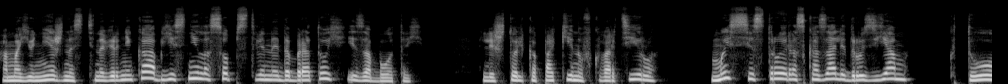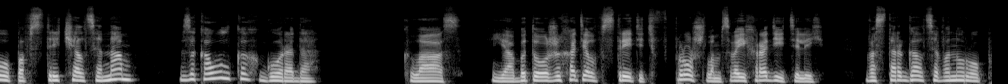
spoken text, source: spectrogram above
А мою нежность наверняка объяснила собственной добротой и заботой. Лишь только покинув квартиру, мы с сестрой рассказали друзьям, кто повстречался нам в закоулках города. «Класс! Я бы тоже хотел встретить в прошлом своих родителей», — восторгался Вануроп.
